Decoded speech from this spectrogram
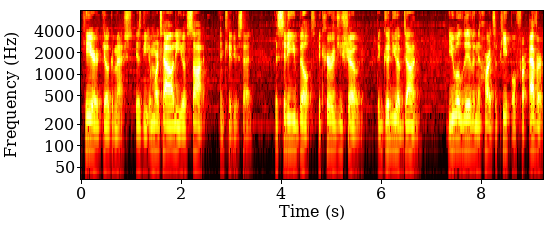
Here, Gilgamesh, is the immortality you have sought, Enkidu said. The city you built, the courage you showed, the good you have done. You will live in the hearts of people forever.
